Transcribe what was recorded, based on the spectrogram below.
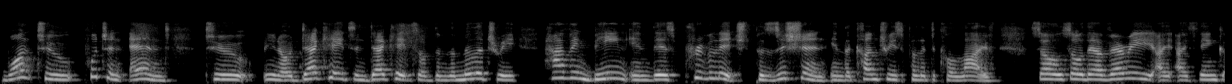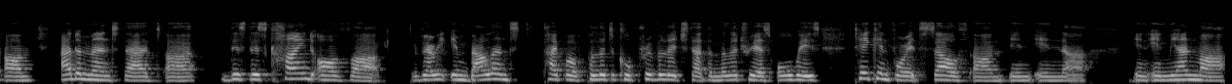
want to put an end to you know decades and decades of the, the military having been in this privileged position in the country's political life. So so they're very i, I think um, adamant that uh, this this kind of uh, very imbalanced type of political privilege that the military has always taken for itself um, in in uh, in in Myanmar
